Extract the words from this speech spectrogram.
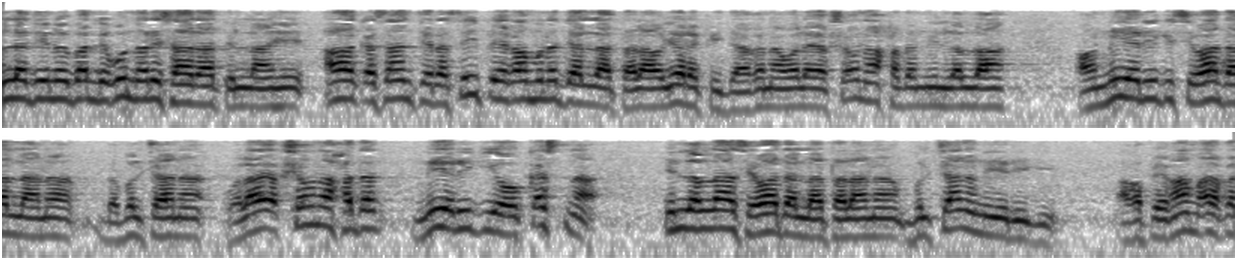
الذين يبلغون رسالات الله آ کسان چې رسي پیغامونه د الله تعالی او یره کوي داغه نه ولا يخشون احد الا الله او نه یریږي سوا د الله نه د بل چانه ولا يخشون احد نه یریږي او کس نه الا الله سوا د الله تعالی نه بل چانه نه یریږي هغه پیغام هغه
